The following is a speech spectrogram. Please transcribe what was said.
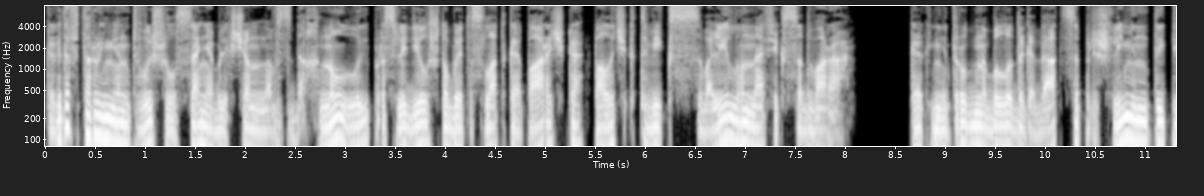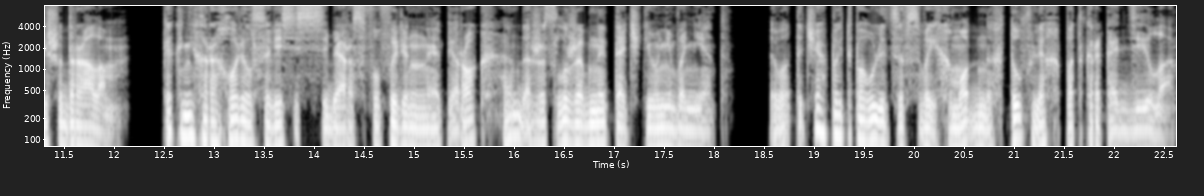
Когда второй мент вышел, Саня облегченно вздохнул и проследил, чтобы эта сладкая парочка палочек Твикс свалила нафиг со двора. Как нетрудно было догадаться, пришли менты пешедралом. Как не хорохорился весь из себя расфуфыренный пирог, а даже служебной тачки у него нет. Вот и чапает по улице в своих модных туфлях под крокодила.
